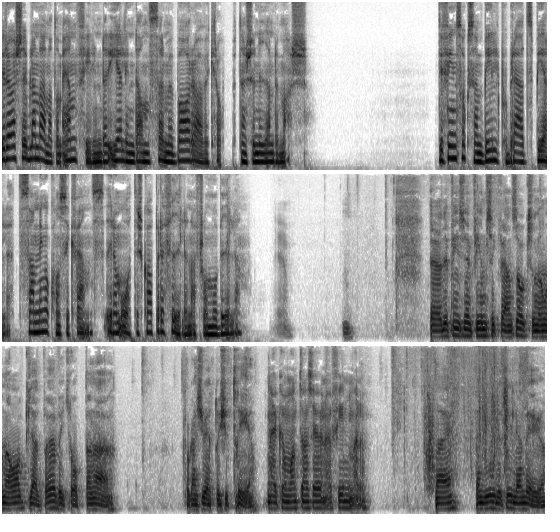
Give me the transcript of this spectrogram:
Det rör sig bland annat om en film där Elin dansar med bar överkropp den 29 mars. Det finns också en bild på brädspelet Sanning och konsekvens i de återskapade filerna från mobilen. Eh, Det finns ju en filmsekvens också när hon är avklädd på överkroppen här. Klockan 21.23. Men jag kommer inte ens ihåg när jag filmade. Nej, men du gjorde tydligen det ju.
